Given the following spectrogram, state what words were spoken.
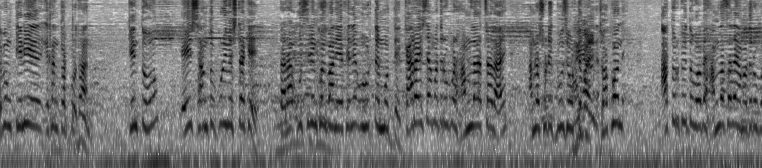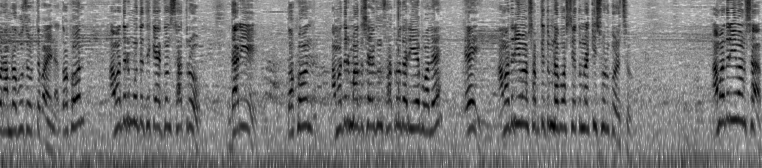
এবং তিনি এখানকার প্রধান। কিন্তু এই শান্ত পরিবেশটাকে তারা উশৃঙ্খল বানিয়ে ফেলে মুহূর্তের মধ্যে। কারা এসে আমাদের উপর হামলা চালায়, আমরা সঠিক বুঝে উঠতে পারি যখন আতর্কিত ভাবে হামলা চালায় আমাদের উপর আমরা বুঝে উঠতে পারি না। তখন আমাদের মধ্যে থেকে একজন ছাত্র দাঁড়িয়ে, তখন আমাদের মাদ্রাসার একজন ছাত্র দাঁড়িয়ে বলে, এই, আমাদের ইমাম সাহেবকে তোমরা বসিয়ে, তোমরা কি শুরু করেছ? আমাদের ইমাম সাহেব,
